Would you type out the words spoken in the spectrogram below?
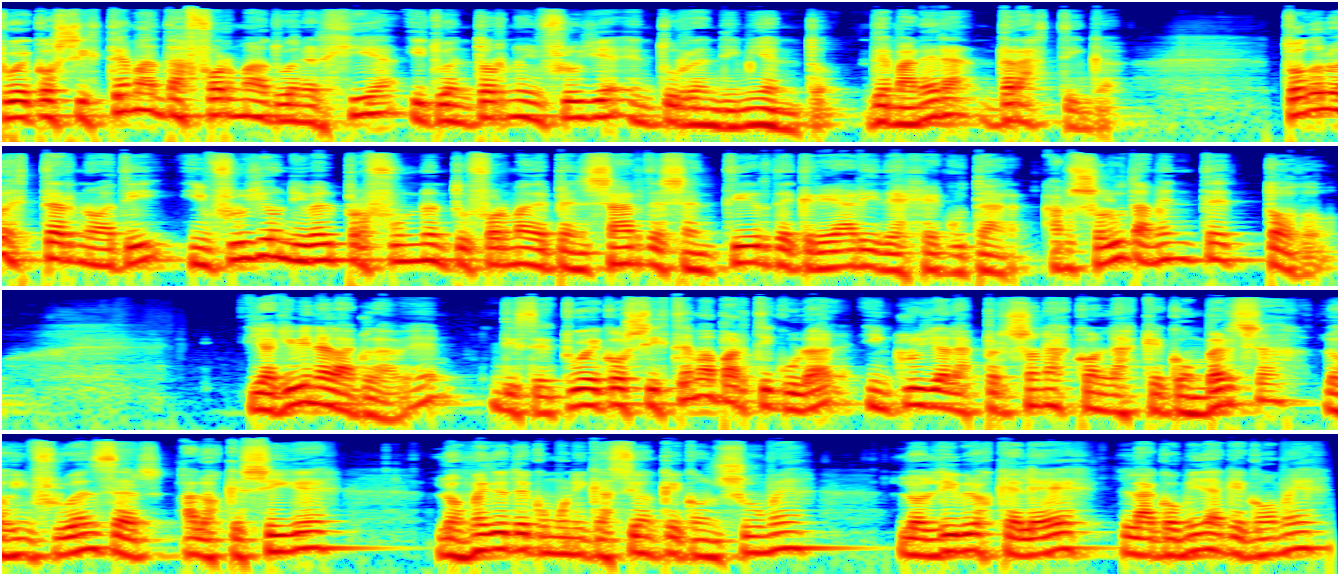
tu ecosistema da forma a tu energía y tu entorno influye en tu rendimiento de manera drástica. Todo lo externo a ti influye a un nivel profundo en tu forma de pensar, de sentir, de crear y de ejecutar. Absolutamente todo. Y aquí viene la clave. ¿eh? Dice, tu ecosistema particular incluye a las personas con las que conversas, los influencers a los que sigues, los medios de comunicación que consumes, los libros que lees, la comida que comes,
